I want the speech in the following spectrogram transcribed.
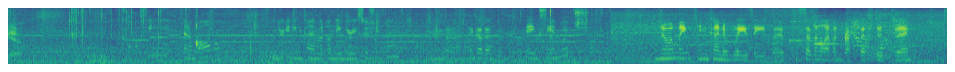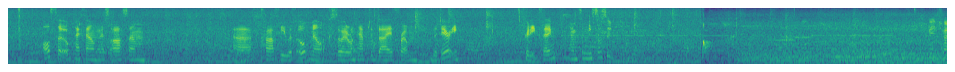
Yeah. Coffee and a bottle, and you're eating kind of an onigiri sushi thing. And uh, I got a egg sandwich. I know it might seem kind of lazy, but 7-Eleven breakfast is today. Also, I found this awesome uh, coffee with oat milk, so I don't have to die from the dairy. It's pretty exciting. And some miso soup. I'm gonna try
